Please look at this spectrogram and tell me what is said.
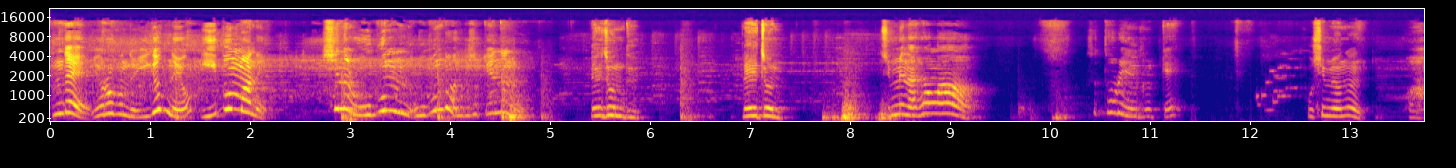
근데 여러분들 이겼네요? 2분 만에. 신을 5분 5분도 안 돼서 깨는 레전드. 레전. 진민아 형아. 스토리 읽을게. 보시면은 와.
